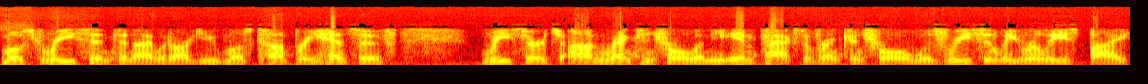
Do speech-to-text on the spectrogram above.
most recent and I would argue most comprehensive research on rent control and the impacts of rent control was recently released by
